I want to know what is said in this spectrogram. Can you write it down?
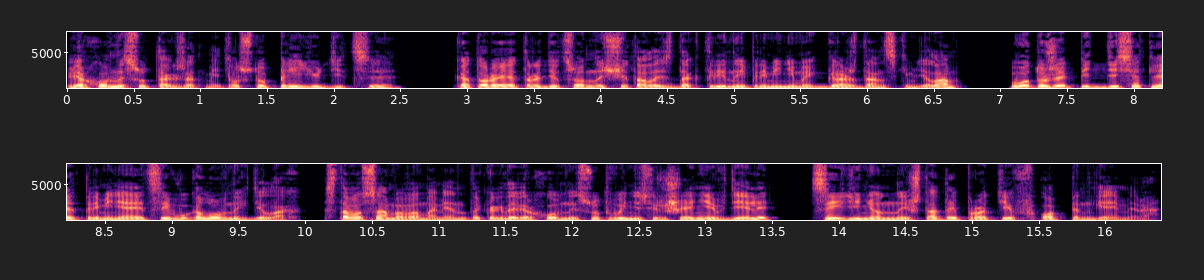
Верховный суд также отметил, что преюдиция которая традиционно считалась доктриной, применимой к гражданским делам, вот уже 50 лет применяется и в уголовных делах, с того самого момента, когда Верховный суд вынес решение в деле Соединенные Штаты против Оппенгеймера.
